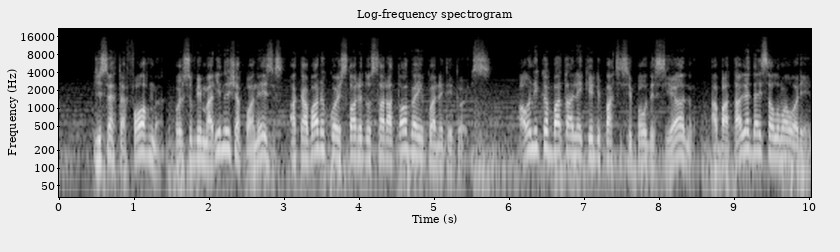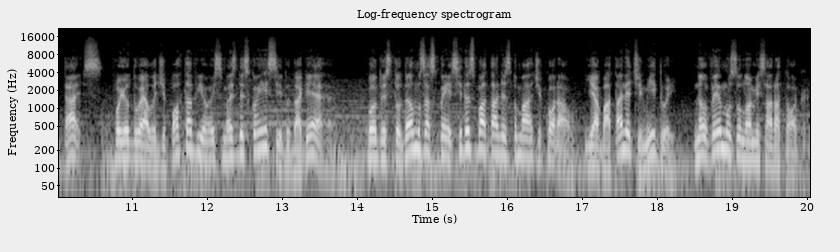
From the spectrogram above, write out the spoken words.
De certa forma, os submarinos japoneses acabaram com a história do Saratoga em 42. A única batalha em que ele participou desse ano, a Batalha das Salomão Orientais, foi o duelo de porta-aviões mais desconhecido da guerra. Quando estudamos as conhecidas batalhas do Mar de Coral e a Batalha de Midway, não vemos o nome Saratoga.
